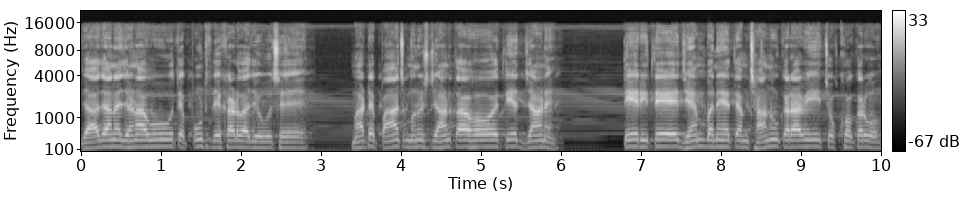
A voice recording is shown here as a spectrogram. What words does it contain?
જાજાને જણાવવું, તે પૂંઠ દેખાડવા જેવું છે. માટે પાંચ મનુષ્ય જાણતા હોય તે જ જાણે. તે રીતે જેમ બને તેમ છાનું કરાવી ચોખ્ખો કરવો.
